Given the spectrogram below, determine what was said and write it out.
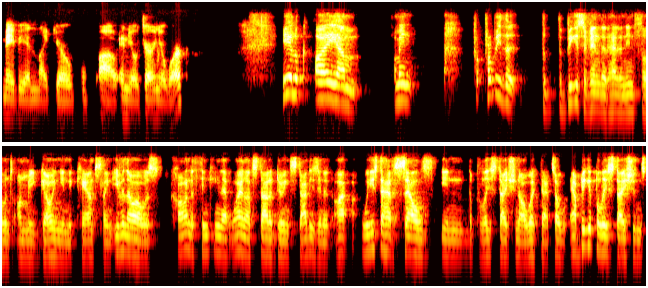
maybe in like your uh, in your during your work? Yeah, look, I um, I mean, pr- probably the the, the biggest event that had an influence on me going into counselling, even though I was kind of thinking that way and I started doing studies in it. I, we used to have cells in the police station I worked at. So our bigger police stations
